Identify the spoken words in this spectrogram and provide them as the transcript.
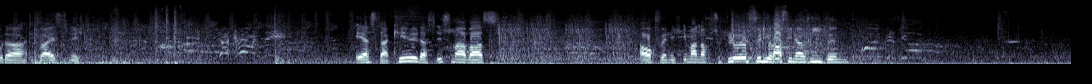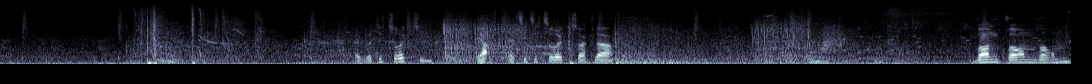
Oder ich weiß nicht. Erster Kill, das ist mal was. Auch wenn ich immer noch zu blöd für die Raffinerie bin. Er wird sich zurückziehen. Ja, er zieht sich zurück, das war klar. Warum, warum, warum?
